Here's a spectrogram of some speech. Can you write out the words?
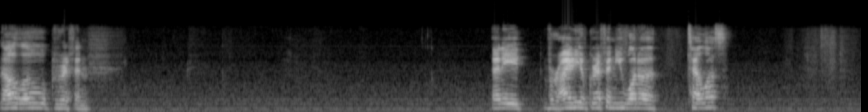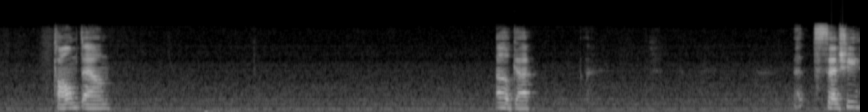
Hello, Griffin. Any variety of Griffin you want to tell us? Calm down. Oh, God. Senshi?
